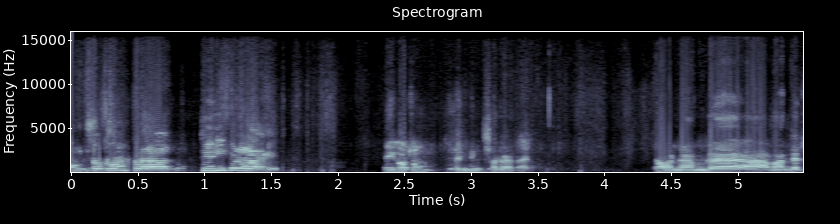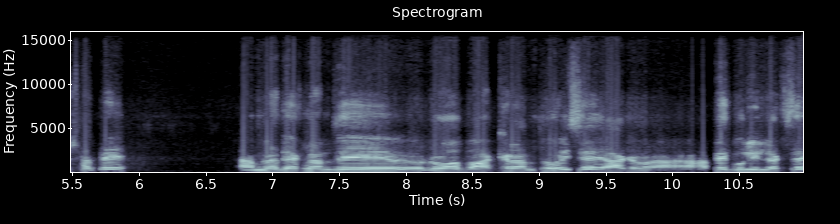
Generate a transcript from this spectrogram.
অংশগ্রহণ করা ট্রেনিং করে লাগে এই ঘটনা। ট্রেনিং করার আগে তখন আমরা আমাদের সাথে আমরা দেখলাম যে রব আক্রান্ত হয়েছে হাতে গুলি লাগছে।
